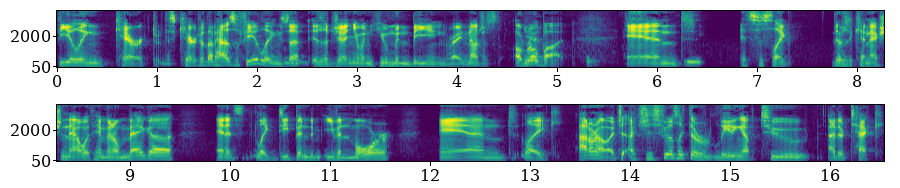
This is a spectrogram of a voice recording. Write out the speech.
feeling character, this character that has feelings that is a genuine human being, right? Not just a Yeah. robot. And Mm. it's just like there's a connection now with him and Omega, and it's like deepened even more. And like I don't know, it, it just feels like they're leading up to either Tech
